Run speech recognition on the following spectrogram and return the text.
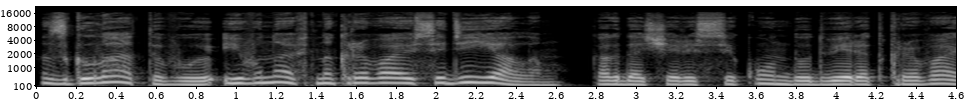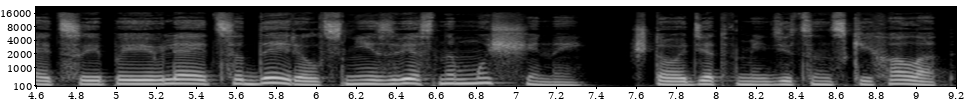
Сглатываю и вновь накрываюсь одеялом, когда через секунду дверь открывается и появляется Дэрил с неизвестным мужчиной, что одет в медицинский халат.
